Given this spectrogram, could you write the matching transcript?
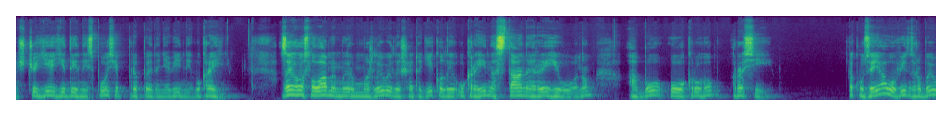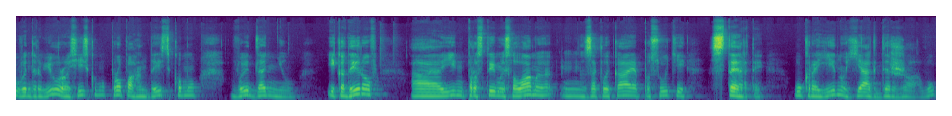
що є єдиний спосіб припинення війни в Україні. За його словами, мир можливий лише тоді, коли Україна стане регіоном або округом Росії. Таку заяву він зробив в інтерв'ю російському пропагандистському виданню. І Кадиров він простими словами закликає, по суті, стерти Україну як державу,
